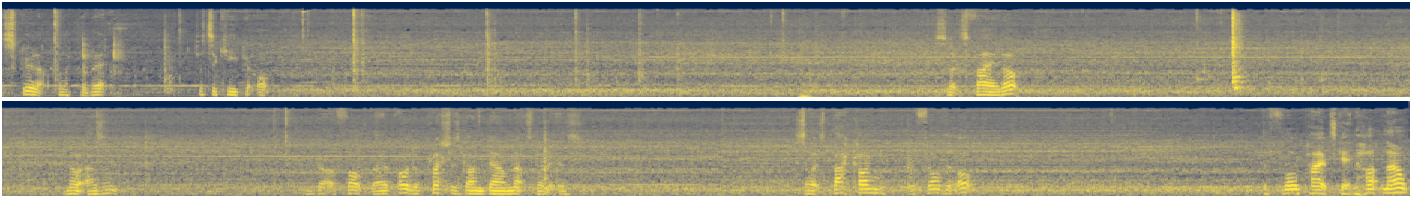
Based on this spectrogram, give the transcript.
screw that plug a bit, just to keep it up. So it's fired up. No, it hasn't. We've got a fault there. Oh, the pressure's gone down, that's what it is. So it's back on, we filled it up. The flow pipe's getting hot now.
